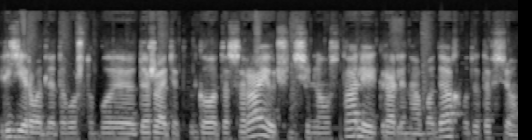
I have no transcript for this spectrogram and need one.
резерва для того, чтобы дожать этот Галатасарай, очень сильно устали, играли на ободах, вот это все.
